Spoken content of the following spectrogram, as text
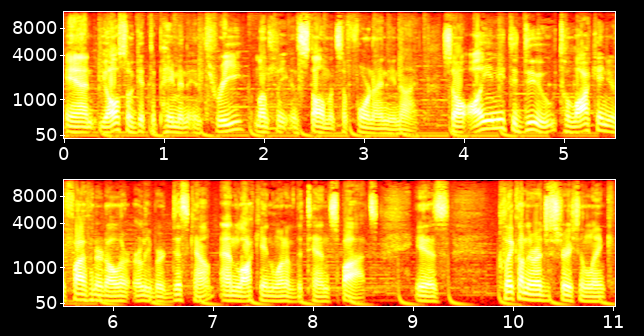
and you also get the payment in three monthly installments of $4.99. So all you need to do to lock in your $500 early bird discount and lock in one of the 10 spots is click on the registration link,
